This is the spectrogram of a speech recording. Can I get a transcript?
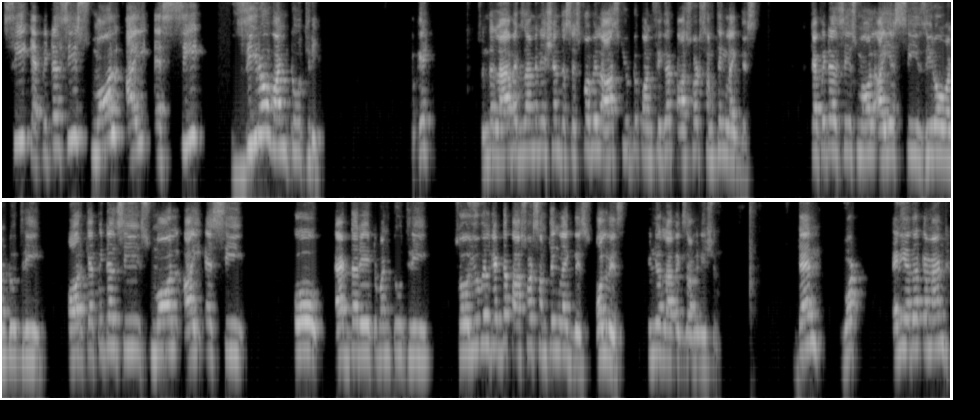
C capital C small I S C zero one two three. Okay. So in the lab examination, the Cisco will ask you to configure password something like this: capital C small ISC zero one two three or capital C small ISC O at the rate 123. So you will get the password something like this always in your lab examination. Then what? Any other command?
